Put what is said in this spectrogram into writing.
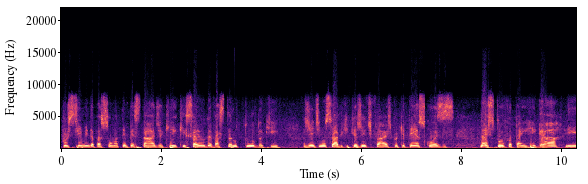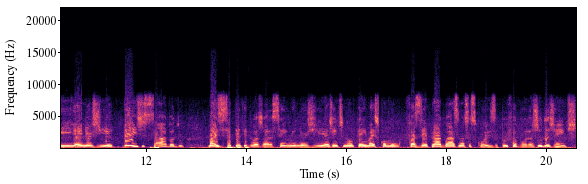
por cima ainda passou uma tempestade aqui que saiu devastando tudo aqui. A gente não sabe o que, que a gente faz, porque tem as coisas na estufa para irrigar e a energia desde sábado, mais de 72 horas sem energia, a gente não tem mais como fazer para aguar as nossas coisas. Por favor, ajuda a gente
